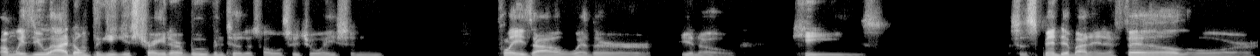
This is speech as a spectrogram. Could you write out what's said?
I'm with you. I don't think he gets traded or move until this whole situation plays out. Whether you know he's suspended by the NFL or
